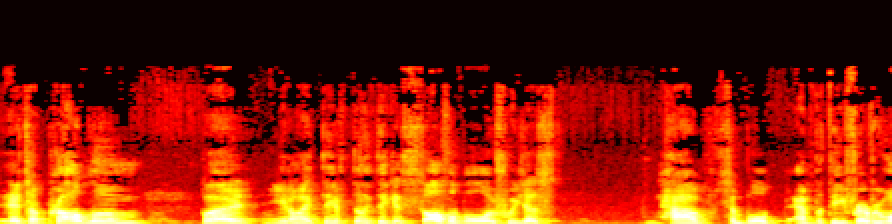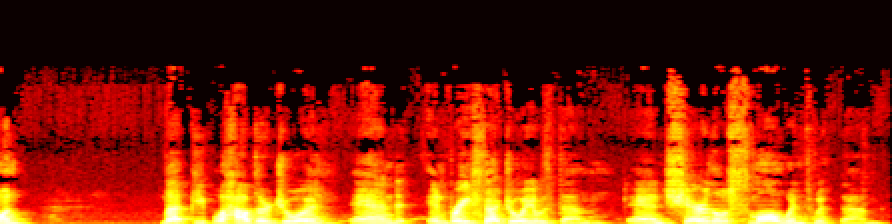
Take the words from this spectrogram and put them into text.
it's a problem, but you know, I definitely think it's solvable if we just have simple empathy for everyone. Let people have their joy and embrace that joy with them and share those small wins with them.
